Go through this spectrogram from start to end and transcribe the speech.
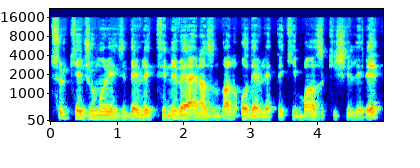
Türkiye Cumhuriyeti Devleti'ni veya en azından o devletteki bazı kişileri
